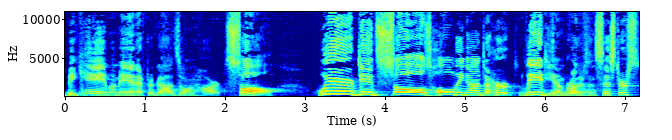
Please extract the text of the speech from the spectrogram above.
became a man after God's own heart. Saul where did Saul's holding on to hurt lead him, brothers and sisters?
